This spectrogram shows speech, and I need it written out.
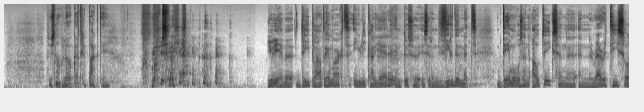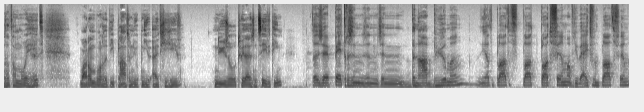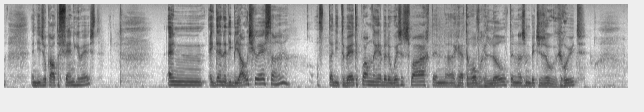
het is nog leuk uitgepakt, hè. Op zich. Jullie hebben drie platen gemaakt in jullie carrière. Intussen is er een vierde met demo's en outtakes en, eh, en rarities, zoals dat dan mooi heet. Waarom worden die platen nu opnieuw uitgegeven? Nu zo 2017. Dat is eh, Peter zijn, zijn, buurman. Die had een plaat, platenfirma, of die werkte voor een platenfirma. En die is ook altijd fan geweest. En ik denk dat die bij jou is geweest dan, hè? Of dat hij te weten kwam dat jij bij de Wizards waart en uh, jij hebt erover geluld en dat is een beetje zo gegroeid.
